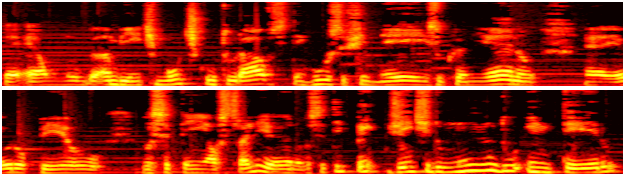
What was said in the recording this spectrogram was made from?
é, é, um ambiente multicultural, você tem russo, chinês, ucraniano, é, europeu, você tem australiano, você tem gente do mundo inteiro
